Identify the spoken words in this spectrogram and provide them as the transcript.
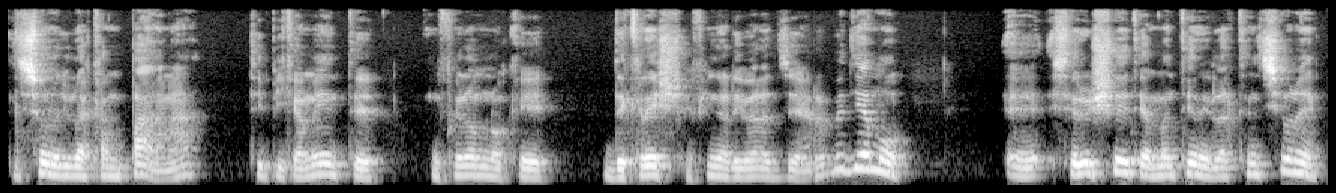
il suono di una campana, tipicamente un fenomeno che decresce fino ad arrivare a zero, vediamo eh, se riuscirete a mantenere l'attenzione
